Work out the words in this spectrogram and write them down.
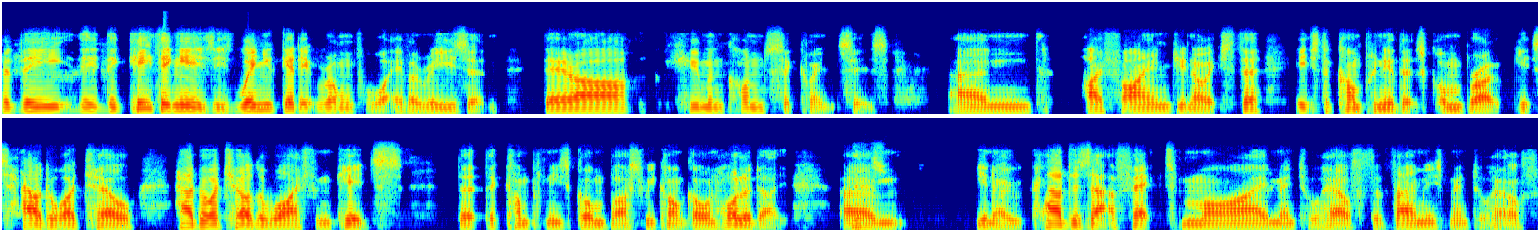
But the, the, the key thing is is when you get it wrong for whatever reason, there are human consequences. And I find, you know, it's the it's the company that's gone broke. It's how do I tell how do I tell the wife and kids that the company's gone bust? We can't go on holiday. Um, yes. You know, how does that affect my mental health, the family's mental health,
